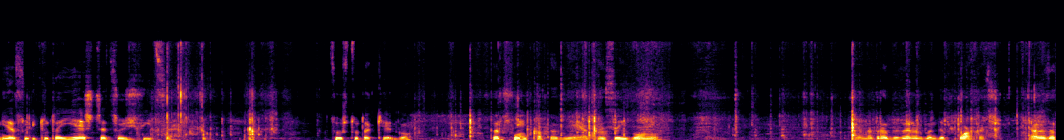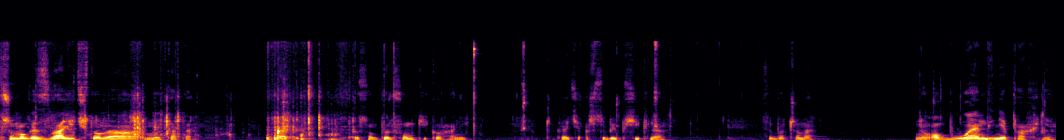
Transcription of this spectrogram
Jezu, i tutaj jeszcze coś widzę. Cóż to takiego? Perfumka pewnie jakaś z Avonu. Ja naprawdę zaraz będę płakać. Ale zawsze mogę zwalić to na mój katar. Tak, to są perfumki, kochani. Czekajcie, aż sobie psiknę. Zobaczymy. No, obłędnie pachnie.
